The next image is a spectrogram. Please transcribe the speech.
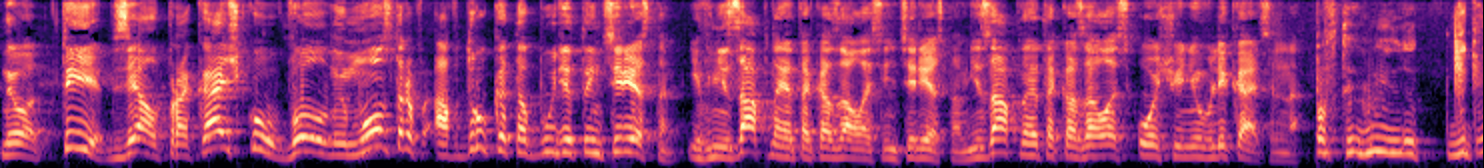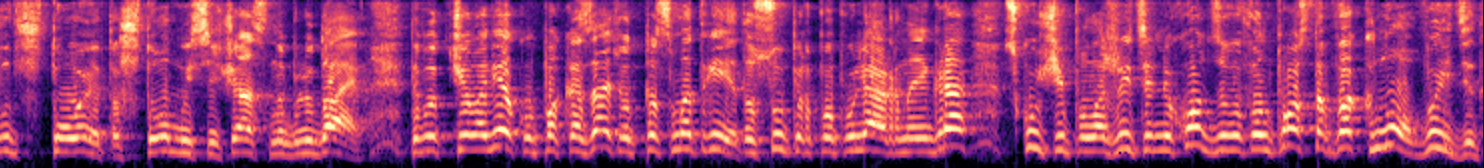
Вот, ты взял прокачку, волны монстров, а вдруг это будет интересно. И внезапно это казалось интересно. Внезапно это казалось очень увлекательно. Повторю, вот, вот что это, что мы сейчас наблюдаем. Да вот человеку показать, вот посмотри, это супер популярная игра с кучей положительных отзывов. Он просто в окно выйдет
